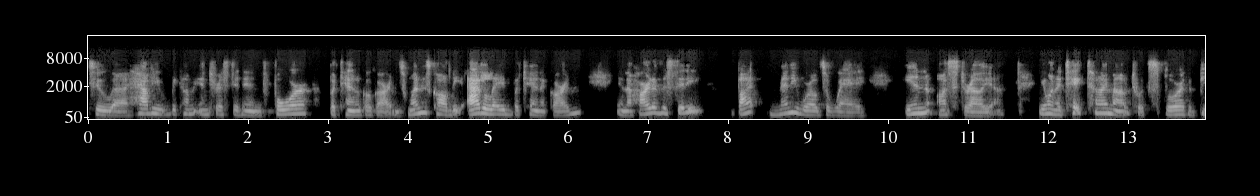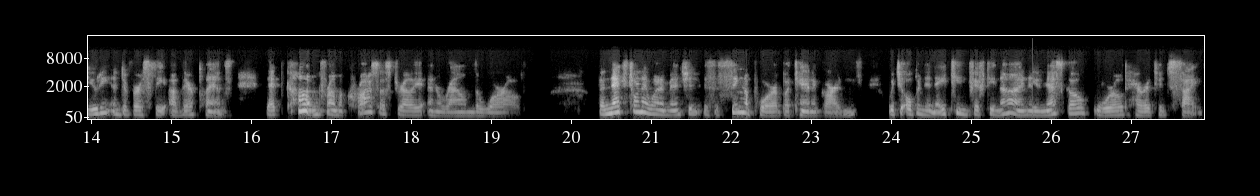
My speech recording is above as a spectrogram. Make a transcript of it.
to uh, have you become interested in four botanical gardens. One is called the Adelaide Botanic Garden in the heart of the city, but many worlds away in Australia. You want to take time out to explore the beauty and diversity of their plants that come from across Australia and around the world. The next one I want to mention is the Singapore Botanic Gardens, which opened in 1859, a UNESCO World Heritage Site.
